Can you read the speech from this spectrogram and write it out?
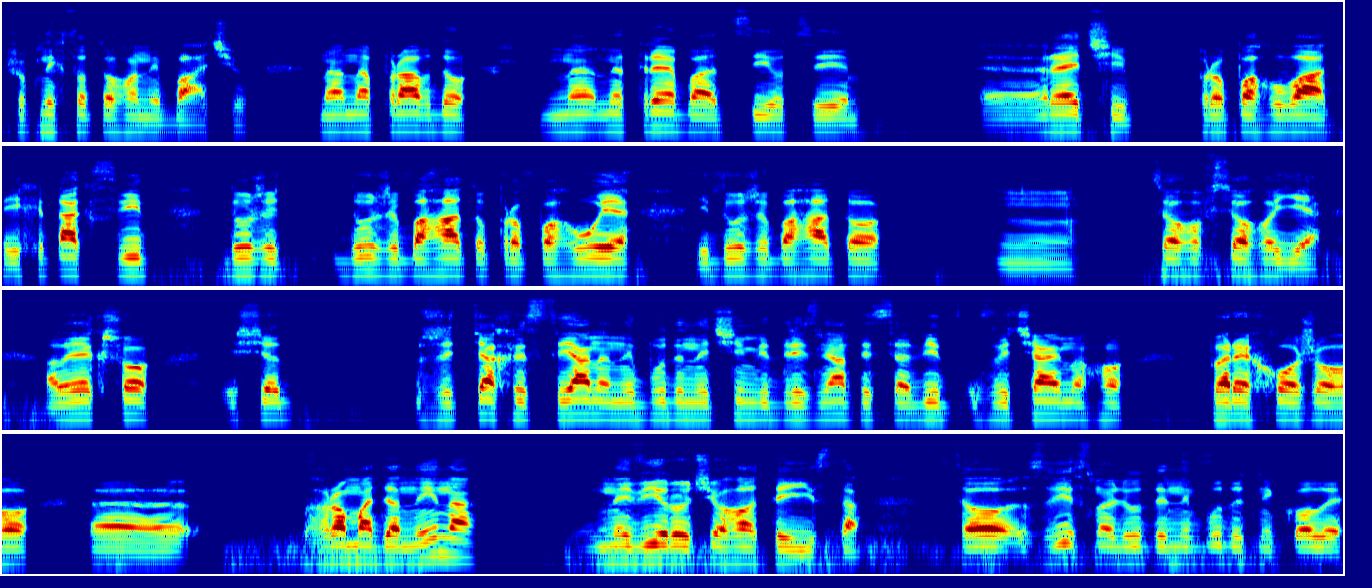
щоб ніхто того не бачив. На, направду не, не треба ці оці, е, речі пропагувати. Їх і так світ дуже, дуже багато пропагує і дуже багато м, цього всього є. Але якщо ще життя християна не буде нічим відрізнятися від звичайного перехожого е, громадянина, невіруючого атеїста, то звісно люди не будуть ніколи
